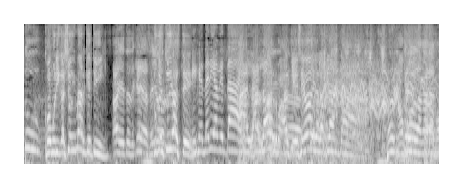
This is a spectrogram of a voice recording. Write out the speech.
Tú. Comunicación y marketing. Ahí está, te quedas, ¿Tú qué estudiaste? Ingeniería ambiental. A la larva, al que se vaya a la planta. Porque No el joda, carajo.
